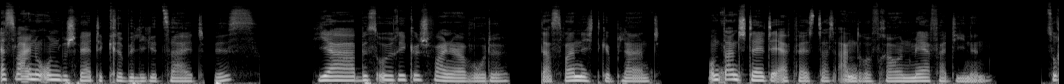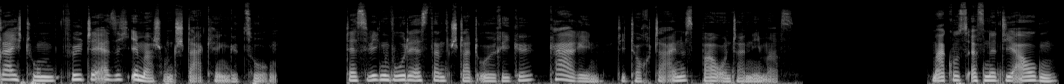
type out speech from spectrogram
Es war eine unbeschwerte, kribbelige Zeit, bis. Ja, bis Ulrike schwanger wurde. Das war nicht geplant. Und dann stellte er fest, dass andere Frauen mehr verdienen. Zu Reichtum fühlte er sich immer schon stark hingezogen. Deswegen wurde es dann statt Ulrike Karin, die Tochter eines Bauunternehmers. Markus öffnet die Augen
